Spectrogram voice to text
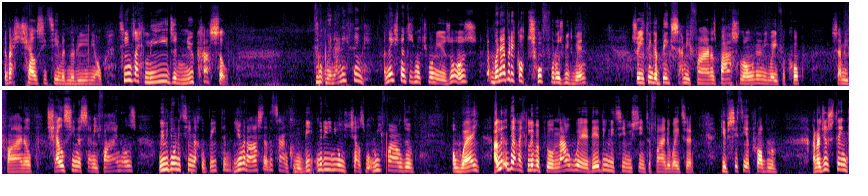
the best Chelsea team with Mourinho. Teams like Leeds and Newcastle didn't win anything, and they spent as much money as us. Whenever it got tough for us, we'd win. So you think of big semi-finals, Barcelona in the UEFA Cup semi-final, Chelsea in the semi-finals. We were the only team that could beat them. You and Arsenal at the time couldn't beat Mourinho's Chelsea, but we found a, a way. A little bit like Liverpool now, where they're the only team who seem to find a way to give City a problem. And I just think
